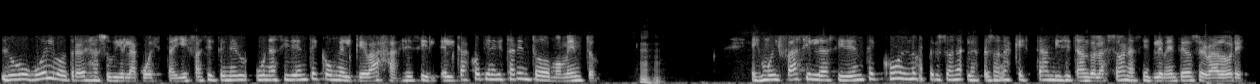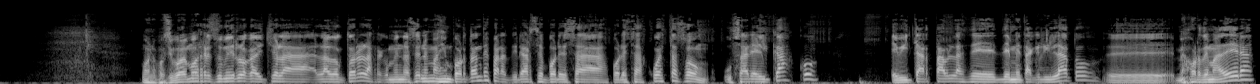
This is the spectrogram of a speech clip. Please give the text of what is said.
luego vuelve otra vez a subir la cuesta y es fácil tener un accidente con el que baja, es decir, el casco tiene que estar en todo momento. Es muy fácil el accidente con los personas, las personas que están visitando la zona, simplemente observadores. Bueno, pues si podemos resumir lo que ha dicho la, la doctora, las recomendaciones más importantes para tirarse por esas, por esas cuestas son usar el casco, evitar tablas de, metacrilato, eh, mejor de madera,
